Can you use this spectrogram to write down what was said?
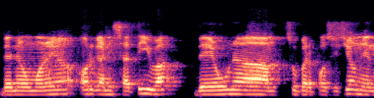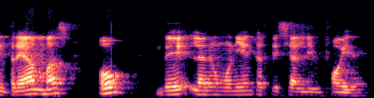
de neumonía organizativa, de una superposición entre ambas o de la neumonía intersticial linfoide.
